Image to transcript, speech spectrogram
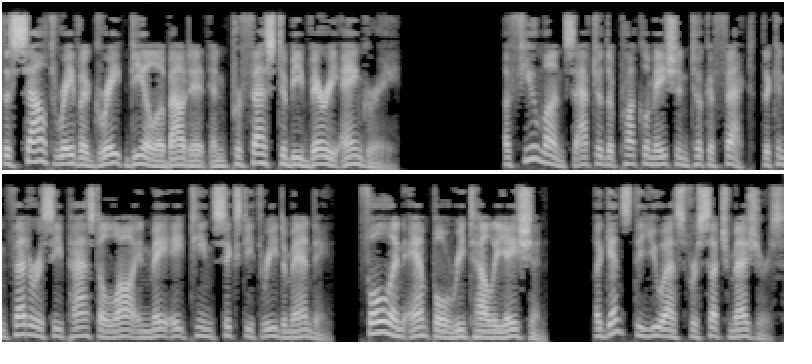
The South rave a great deal about it and profess to be very angry." A few months after the proclamation took effect, the Confederacy passed a law in May 1863 demanding, "...full and ample retaliation," against the U.S. for such measures.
